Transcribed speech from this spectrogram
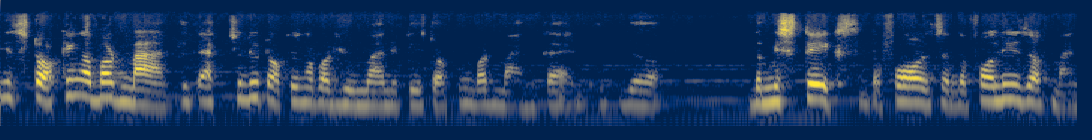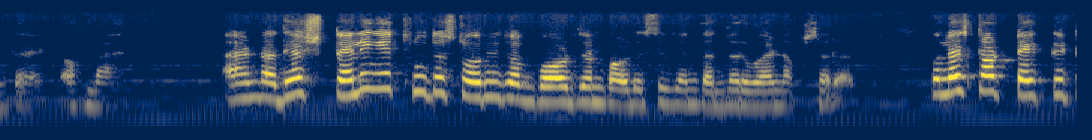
It's talking about man. It's actually talking about humanity. It's talking about mankind. The the mistakes, the faults, and the follies of mankind, of man. And uh, they are telling it through the stories of gods and goddesses and Gandharva and Apsaras. So let's not take it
